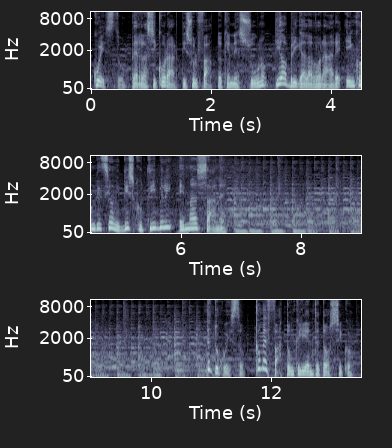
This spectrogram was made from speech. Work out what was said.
Questo per rassicurarti sul fatto che nessuno ti obbliga a lavorare in condizioni discutibili e malsane. Detto questo, com'è fatto un cliente tossico?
